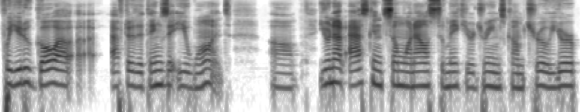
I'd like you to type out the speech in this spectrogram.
for you to go out uh, after the things that you want. Um, you're not asking someone else to make your dreams come true. You're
